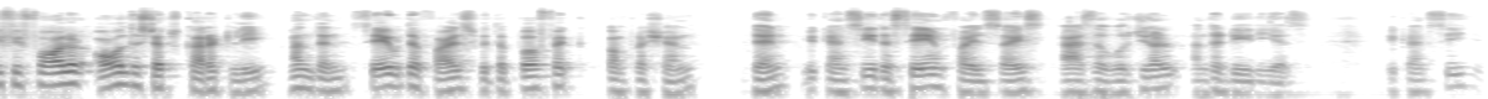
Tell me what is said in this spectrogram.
If you followed all the steps correctly and then saved the files with the perfect compression, then you can see the same file size as the original and the DDS. You can see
